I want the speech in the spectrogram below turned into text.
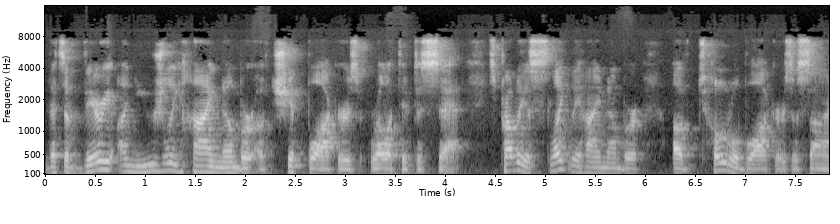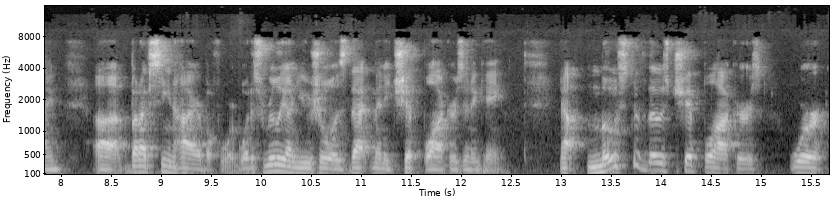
That's a very unusually high number of chip blockers relative to set. It's probably a slightly high number of total blockers assigned, uh, but I've seen higher before. What is really unusual is that many chip blockers in a game. Now, most of those chip blockers were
